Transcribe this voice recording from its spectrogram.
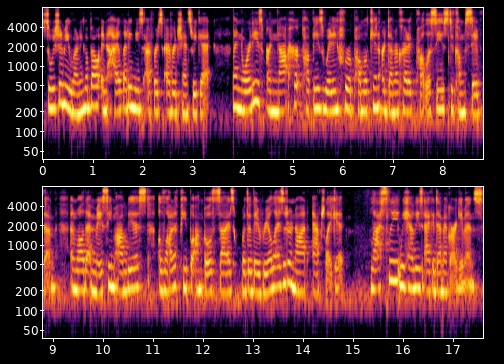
So we should be learning about and highlighting these efforts every chance we get. Minorities are not hurt puppies waiting for Republican or Democratic policies to come save them. And while that may seem obvious, a lot of people on both sides, whether they realize it or not, act like it. Lastly, we have these academic arguments.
